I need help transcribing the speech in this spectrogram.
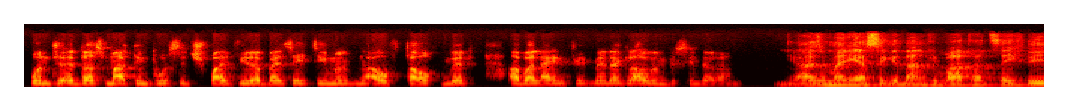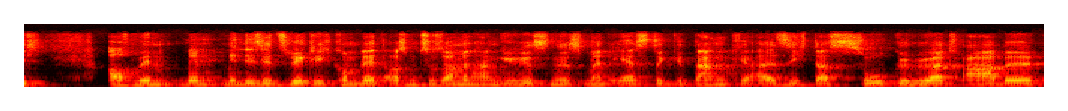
und äh, dass Martin Pusic bald wieder bei 60 München auftauchen wird. Aber allein fehlt mir der Glaube ein bisschen daran. Ja, also mein erster Gedanke war tatsächlich, auch wenn, wenn, wenn das jetzt wirklich komplett aus dem Zusammenhang gerissen ist, mein erster Gedanke, als ich das so gehört habe,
